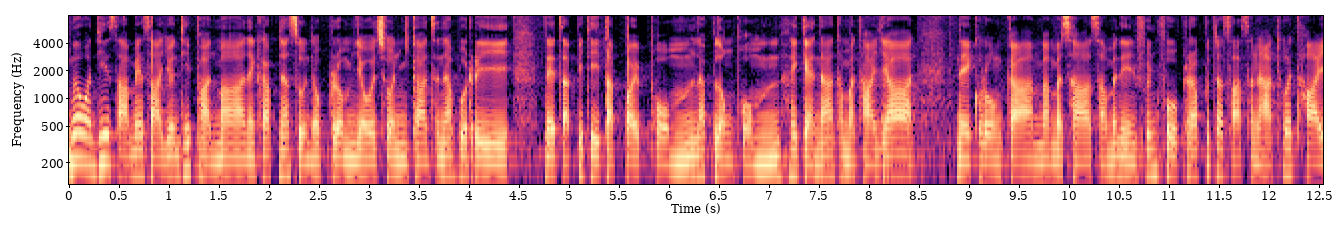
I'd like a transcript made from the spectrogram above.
เมื่อวันที่ 3 เมษายนที่ผ่านมานะครับณศูนย์อบรมเยาวชนกาญจนบุรี ได้จัดพิธีตัดปล่อยผมและปลงผมให้แก่หน้าธรรมทายาทในโครงการบรรพชาสามเณรฟื้นฟูพระพุทธศาสนาทั่วไทย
